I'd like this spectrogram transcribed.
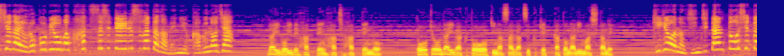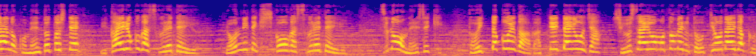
者が喜びを爆発させている姿が目に浮かぶのじゃ第5位で8.88点の、東京大学と大きな差がつく結果となりましたね。企業の人事担当者からのコメントとして理解力が優れている論理的思考が優れている頭脳明晰といった声が上がっていたようじゃ秀才を求める東京大学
